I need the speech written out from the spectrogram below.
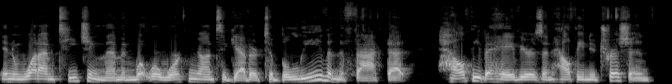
in what I'm teaching them and what we're working on together to believe in the fact that healthy behaviors and healthy nutrition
